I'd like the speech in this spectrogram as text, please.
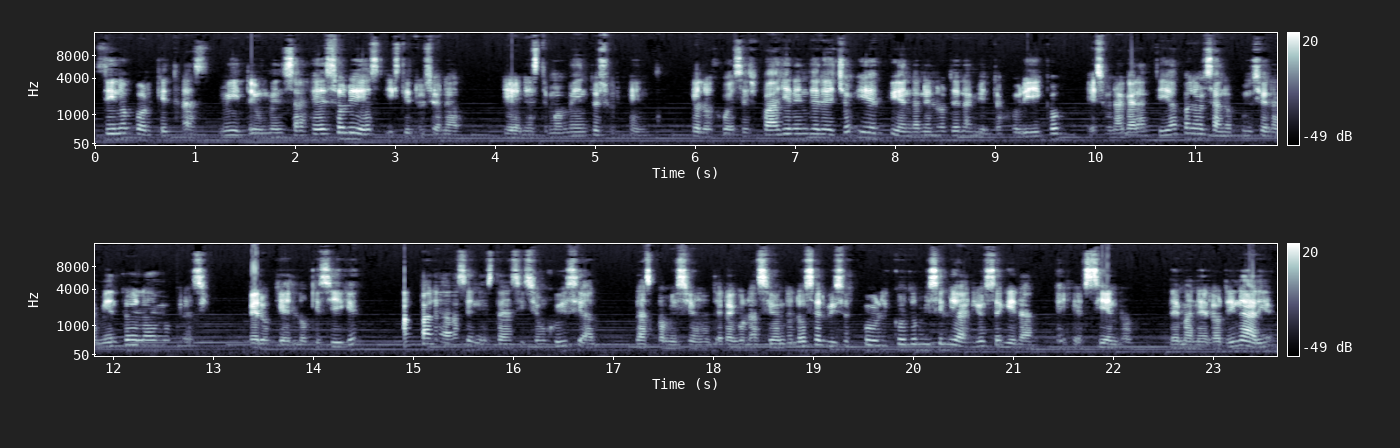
sino porque transmite un mensaje de solidez institucional que en este momento es urgente. Que los jueces fallen en derecho y defiendan el ordenamiento jurídico es una garantía para el sano funcionamiento de la democracia. Pero ¿qué es lo que sigue? Amparadas en esta decisión judicial, las comisiones de regulación de los servicios públicos domiciliarios seguirán ejerciendo de manera ordinaria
